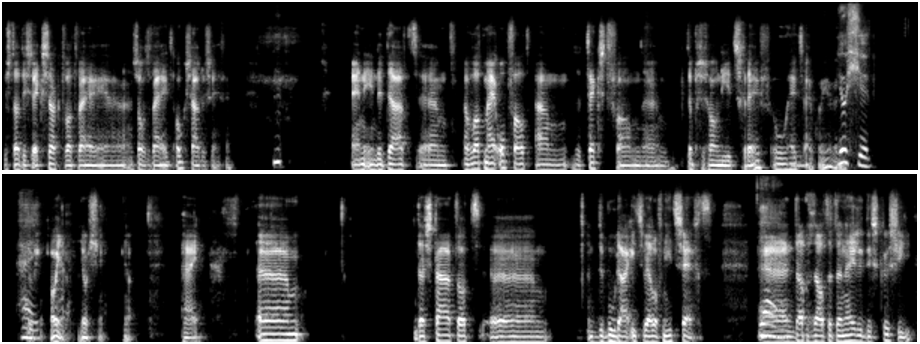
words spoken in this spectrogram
Dus dat is exact wat wij, zoals wij het ook zouden zeggen. En inderdaad, um, wat mij opvalt aan de tekst van um, de persoon die het schreef, hoe heet zij ook alweer? Josje. Hij. Oh ja, Josje. Ja. Hij. Um, daar staat dat de Boeddha iets wel of niet zegt. Ja. En dat is altijd een hele discussie.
